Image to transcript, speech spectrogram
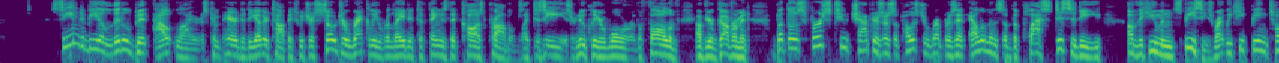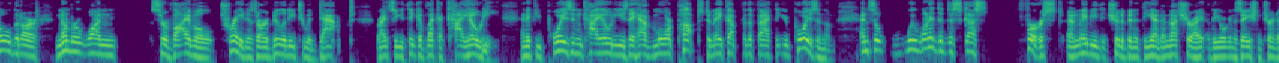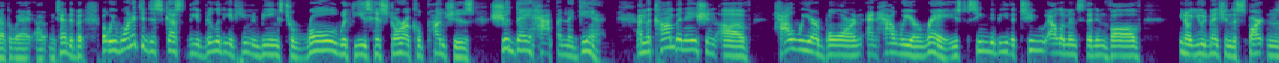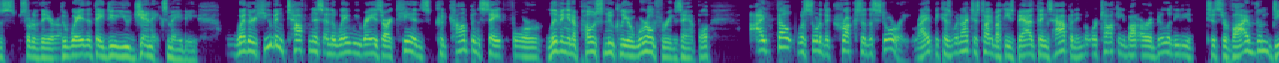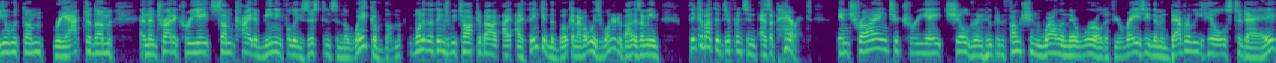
seem to be a little bit outliers compared to the other topics, which are so directly related to things that cause problems like disease or nuclear war or the fall of, of your government. But those first two chapters are supposed to represent elements of the plasticity of the human species, right? We keep being told that our number one survival trait is our ability to adapt right? So you think of like a coyote. And if you poison coyotes, they have more pups to make up for the fact that you poison them. And so we wanted to discuss first, and maybe it should have been at the end. I'm not sure I, the organization turned out the way I, I, intended, but but we wanted to discuss the ability of human beings to roll with these historical punches should they happen again, and the combination of how we are born and how we are raised seem to be the two elements that involve you know, you had mentioned the Spartans, sort of their the way that they do eugenics, maybe whether human toughness and the way we raise our kids could compensate for living in a post nuclear world, for example, I felt was sort of the crux of the story, right? Because we're not just talking about these bad things happening, but we're talking about our ability to, to survive them, deal with them, react to them, and then try to create some kind of meaningful existence in the wake of them. One of the things we talked about, I, I think, in the book, and I've always wondered about is, I mean, think about the difference in as a parent in trying to create children who can function well in their world if you're raising them in Beverly Hills today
